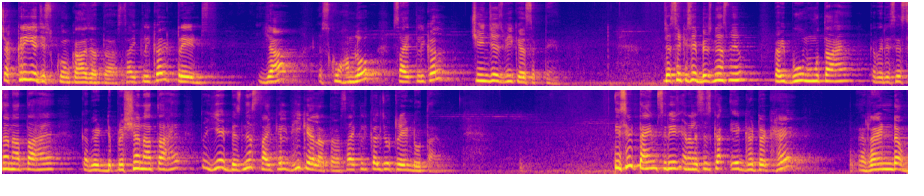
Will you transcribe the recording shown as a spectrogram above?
चक्रीय जिसको कहा जाता है साइक्लिकल ट्रेंड्स या इसको हम लोग साइक्लिकल चेंजेस भी कह सकते हैं। जैसे किसी बिज़नेस में कभी बूम होता है, कभी रिसेशन आता है कभी डिप्रेशन आता है तो ये बिज़नेस साइकिल भी कहलाता है साइक्लिकल जो ट्रेंड होता है। इसी टाइम सीरीज़ एनालिसिस का एक घटक है रैंडम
